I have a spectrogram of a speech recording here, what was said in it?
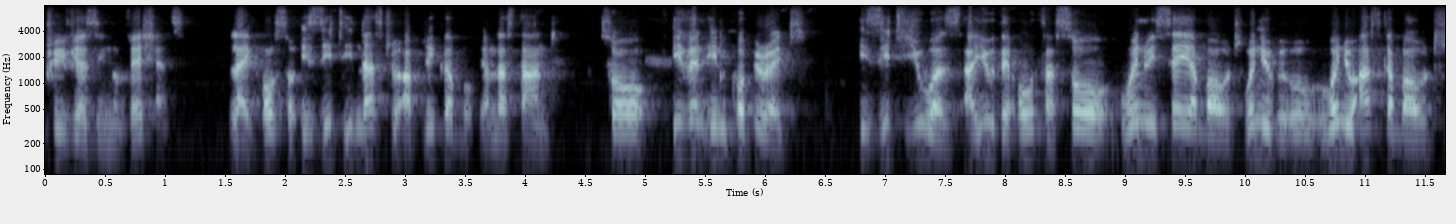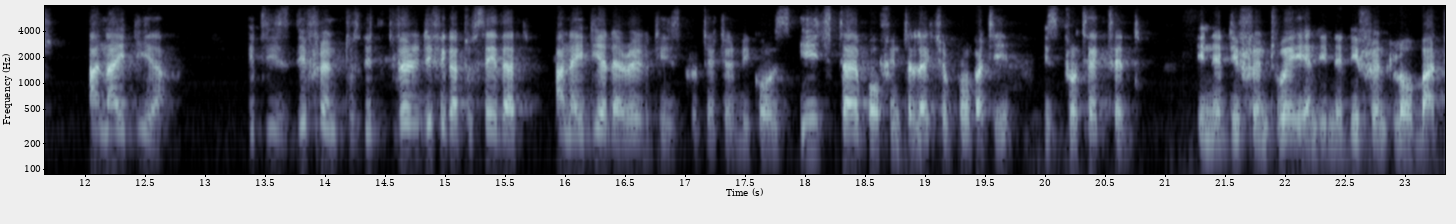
previous innovations. Like also, is it industrial applicable? You understand? So even in copyright, is it yours? Are you the author? So when we say about when you when you ask about an idea, it is different. To, it's very difficult to say that an idea directly is protected because each type of intellectual property is protected in a different way and in a different law. But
